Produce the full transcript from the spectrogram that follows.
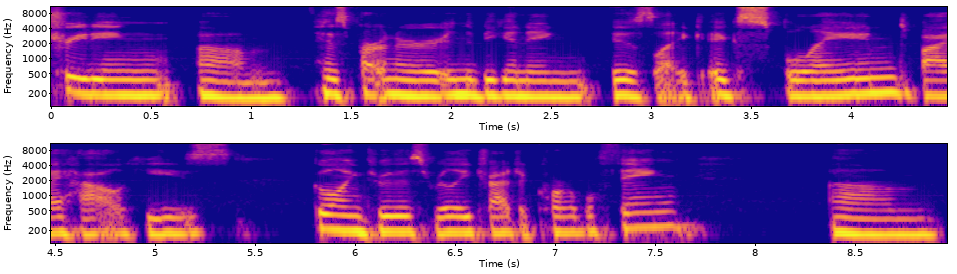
treating um, his partner in the beginning is like explained by how he's going through this really tragic, horrible thing. Um,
